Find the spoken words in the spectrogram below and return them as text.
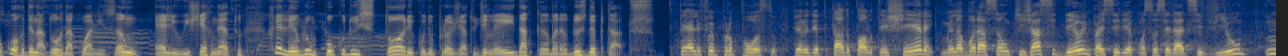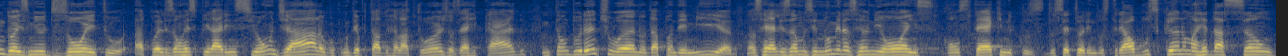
O coordenador da coalizão, Hélio Wischer Neto, relembra um pouco do histórico do projeto de lei da Câmara dos Deputados. PL foi proposto pelo deputado Paulo Teixeira, uma elaboração que já se deu em parceria com a sociedade civil. Em 2018, a coalizão Respirar iniciou um diálogo com o deputado relator, José Ricardo. Então, durante o ano da pandemia, nós realizamos inúmeras reuniões com os técnicos do setor industrial, buscando uma redação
